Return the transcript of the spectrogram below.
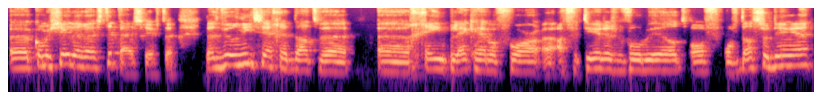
eh commerciële striptijdschriften. Dat wil niet zeggen dat we eh, geen plek hebben voor eh, adverteerders bijvoorbeeld of, of dat soort dingen.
